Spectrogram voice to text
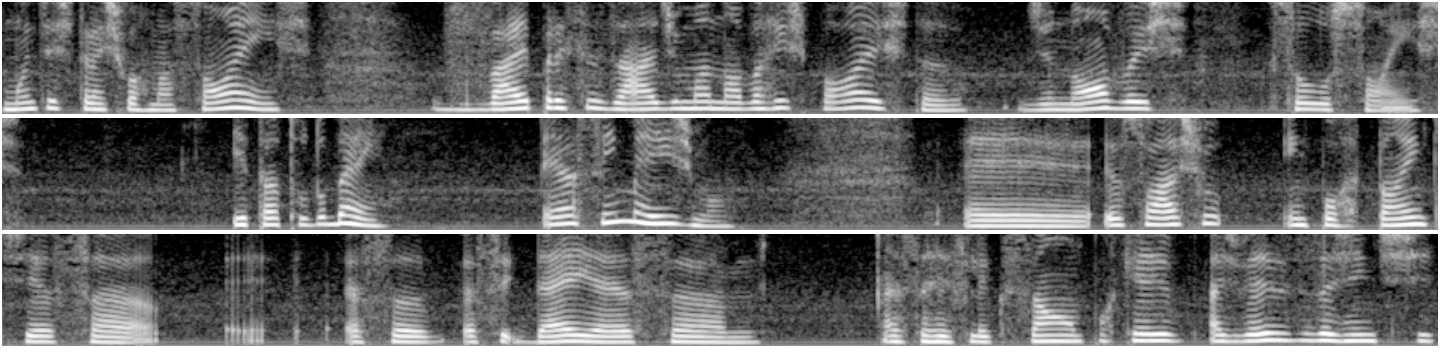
muitas transformações vai precisar de uma nova resposta, de novas soluções. E tá tudo bem. É assim mesmo. É, eu só acho importante essa, é, essa, essa ideia, essa, essa reflexão, porque às vezes a gente,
